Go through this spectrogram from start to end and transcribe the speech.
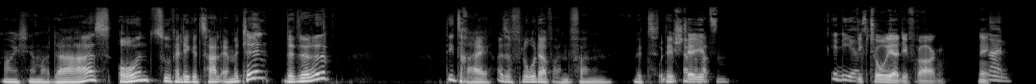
Mache ich nochmal das. Und zufällige Zahl ermitteln. Die drei. Also Flo darf anfangen mit Und dem ich stell jetzt-. Elias. Victoria die Fragen. Nee. Nein.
